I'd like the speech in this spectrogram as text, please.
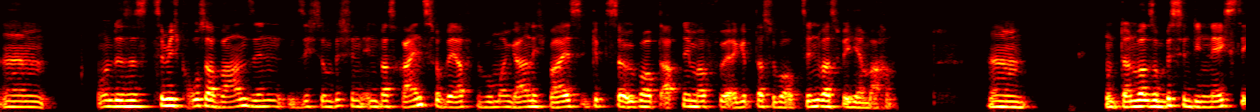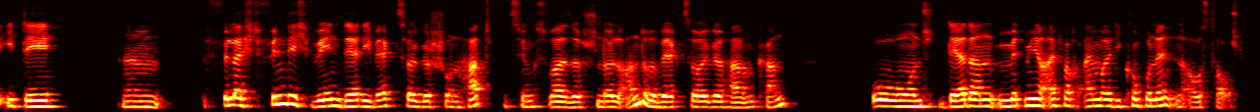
Ähm, und es ist ziemlich großer Wahnsinn, sich so ein bisschen in was reinzuwerfen, wo man gar nicht weiß, gibt es da überhaupt Abnehmer für, ergibt das überhaupt Sinn, was wir hier machen. Ähm, und dann war so ein bisschen die nächste Idee, ähm, vielleicht finde ich wen, der die Werkzeuge schon hat, beziehungsweise schnell andere Werkzeuge haben kann und der dann mit mir einfach einmal die Komponenten austauscht.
